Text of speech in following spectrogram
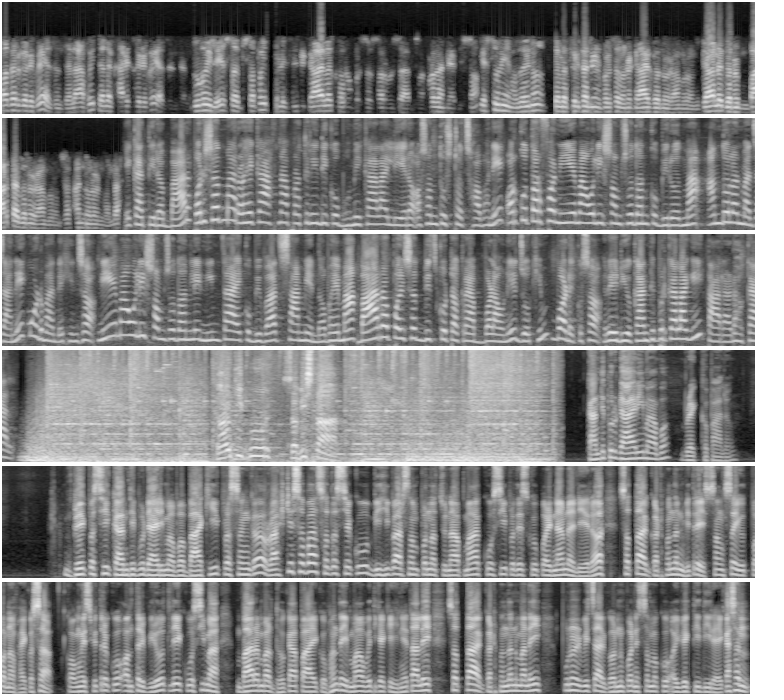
बदर गरे भइहाल्छ त्यसलाई आफै त्यसलाई खारेज गरे भइहाल्छ दुवैले सबैले चाहिँ डायलग गर्नुपर्छ सर्वसाधारणसँग प्रधान न्यायाधीशसँग यस्तो नै हुँदैन। त्यसलाई फिर्ता लिनुपर्छ भनेर डायल गर्नु राम्रो हुन्छ डायलग गर्नु वार्ता गर्नु राम्रो हुन्छ आन्दोलन भन्दा। एकातिर बार परिषदमा रहेका आफ्ना प्रतिनिधिको भूमिकालाई लिएर असन्तुष्ट छ भने अर्कोतर्फ नियमावली संशोधनको विरोधमा आन्दोलनमा जाने मोडमा देखिन्छ। नियमावली संशोधनले निम्ताएको विवाद साम्य नभएमा बार र परिषद बीचको टक्राव बढाउने जोखिम बढेको छ। रेडियो कान्तिपुरका लागि तारा ढकाल। कान्तिपुर सविस्तार। कान्तिपुर डायरीमा अब ब्रेकको पालो। ब्रेकपछि कान्तिपुर डायरीमा अब बाँकी प्रसङ्ग राष्ट्रिय सभा सदस्यको बिहिबार सम्पन्न चुनावमा कोशी प्रदेशको परिणामलाई लिएर सत्ता गठबन्धनभित्रै संशय उत्पन्न भएको छ। कङ्ग्रेसभित्रको अन्तर्विरोधले कोशीमा बारम्बार धोका पाएको भन्दै माओवादीका केही नेताले सत्ता गठबन्धनमा नै पुनर्विचार गर्नुपर्ने सम्मको अभिव्यक्ति दिइरहेका छन्।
